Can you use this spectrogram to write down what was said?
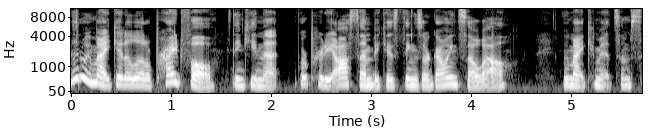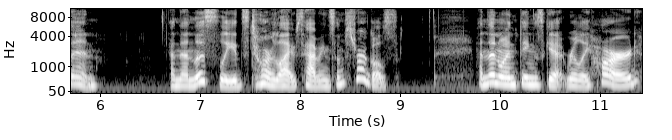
then we might get a little prideful, thinking that we're pretty awesome because things are going so well. We might commit some sin. And then this leads to our lives having some struggles. And then when things get really hard,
